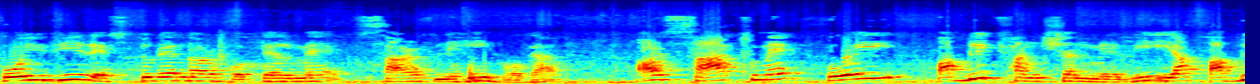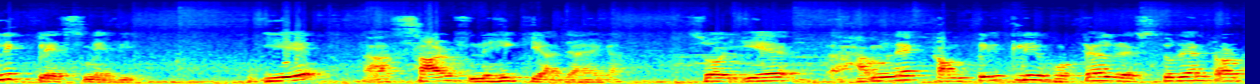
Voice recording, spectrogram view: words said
कोई भी रेस्टोरेंट और होटल में सर्व नहीं होगा और साथ में कोई पब्लिक फ़ंक्शन में भी या पब्लिक प्लेस में भी ये सर्व नहीं किया जाएगा। सो so, ये हमने कंप्लीटली होटल रेस्टोरेंट और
